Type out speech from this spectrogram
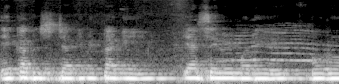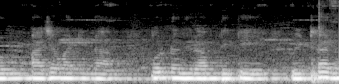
एकादशीच्या निमित्ताने या सेवेमध्ये बोलून माझ्या वाणीला पूर्णविराम देते. विठ्ठल.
